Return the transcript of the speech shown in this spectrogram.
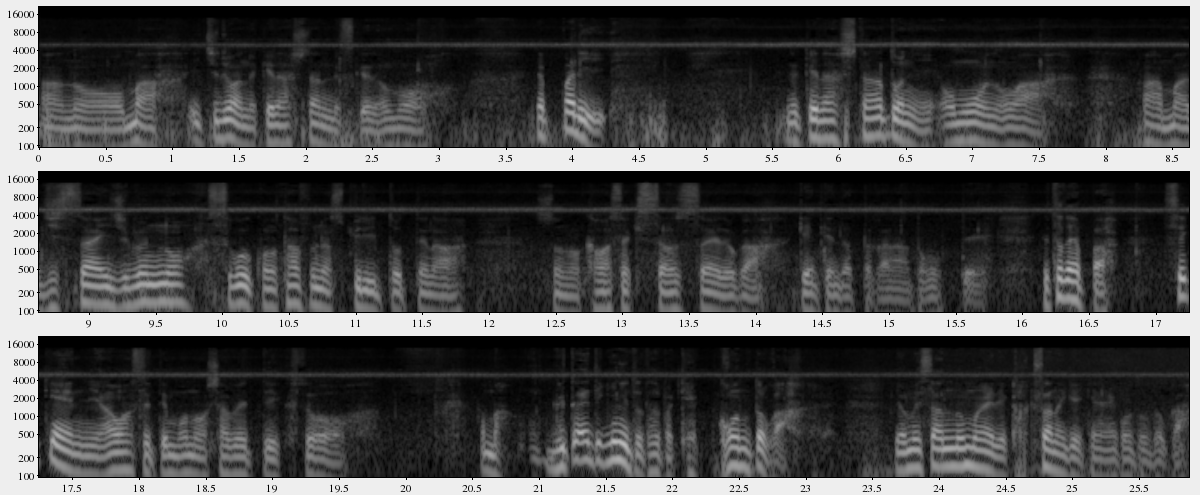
あのまあ一度は抜け出したんですけどもやっぱり抜け出した後に思うのはあまあ実際自分のすごいこのタフなスピリットっていうのはその川崎サウスサイドが原点だったかなと思って。でただやっぱ世間に合わせてものを喋っていくと、まあ、具体的に言うと例えば結婚とか嫁さんの前で隠さなきゃいけないこととか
